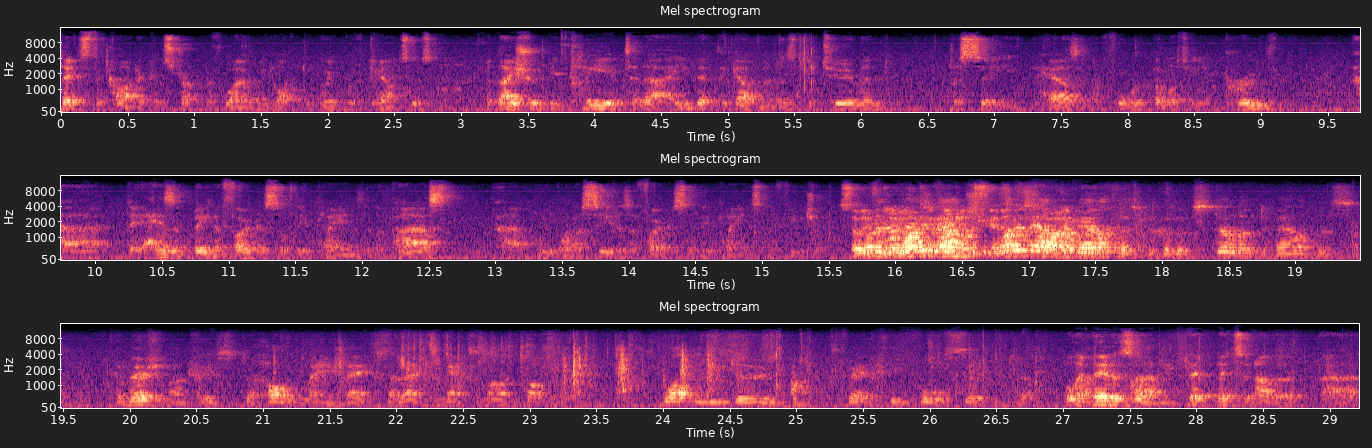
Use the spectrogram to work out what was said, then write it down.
that's the kind of constructive way we'd like to work with councils. But they should be clear today that the government is determined to see housing affordability improve. Uh, that hasn't been a focus of their plans in the past. Um, we want to see it as a focus of their plans in the future. So What if about, what about, what about developers, because it's still in developers' commercial interest to hold land back so they can maximise profit. What will you do to actually force them to? Well, that, that is um, that, that's another uh,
